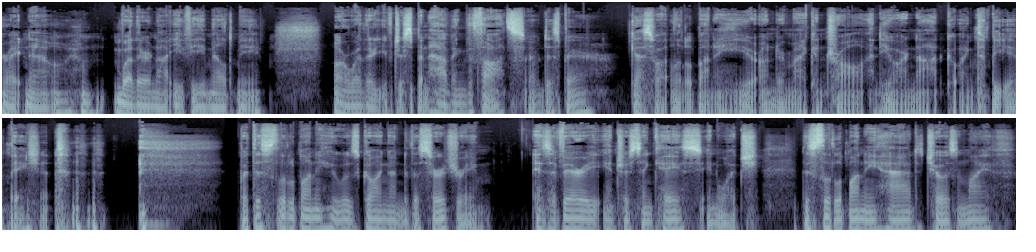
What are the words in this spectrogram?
right now, whether or not you've emailed me or whether you've just been having the thoughts of despair. Guess what, little bunny? You're under my control and you are not going to be impatient. but this little bunny who was going under the surgery is a very interesting case in which this little bunny had chosen life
